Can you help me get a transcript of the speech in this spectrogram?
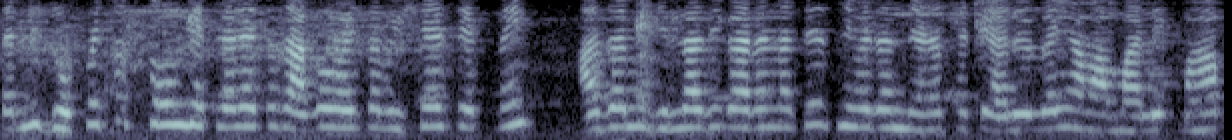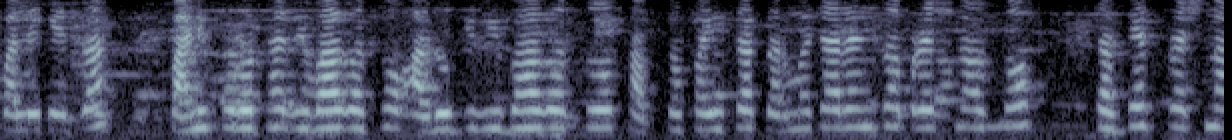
त्यांनी झोपेचं सोंग घेतलेलं आहे. तर जागा व्हायचा विषयच येत नाही. आज आम्ही जिल्हाधिकाऱ्यांना तेच निवेदन देण्यासाठी आलेलो आहे. या महामालिक महापालिकेचा पाणी पुरवठा विभाग असो आरोग्य विभाग असो साफसफाईचा कर्मचाऱ्यांचा प्रश्न असो सगळेच प्रश्न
